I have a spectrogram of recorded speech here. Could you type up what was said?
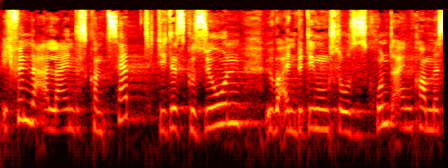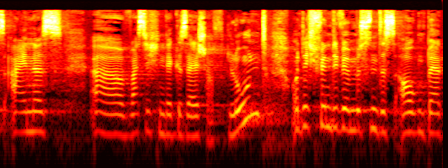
ich finde allein das Konzept, die Diskussion über ein bedingungsloses Grundeinkommen ist eines, äh, was sich in der Gesellschaft lohnt. Und ich finde, wir müssen das Augenmerk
